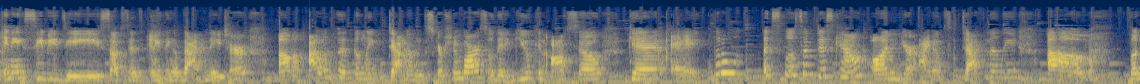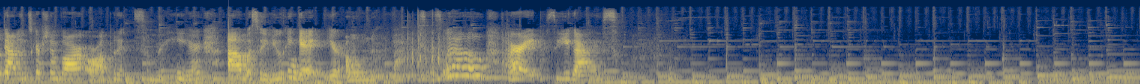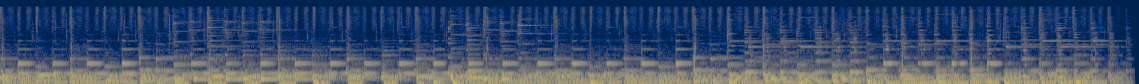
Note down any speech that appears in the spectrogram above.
any CBD substance, anything of that nature, um, I will put the link down in the description bar so that you can also get a little exclusive discount on your items. So definitely um, look down in the description bar or I'll put it somewhere here um, so you can get your own box as well. All right, see you guys.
